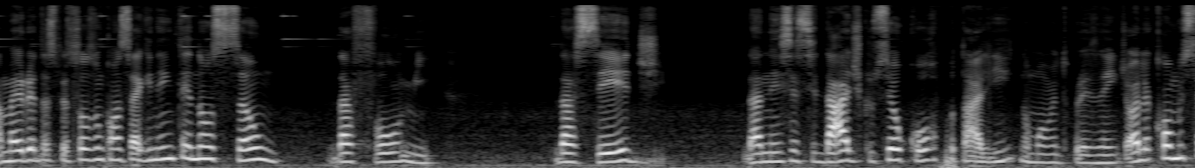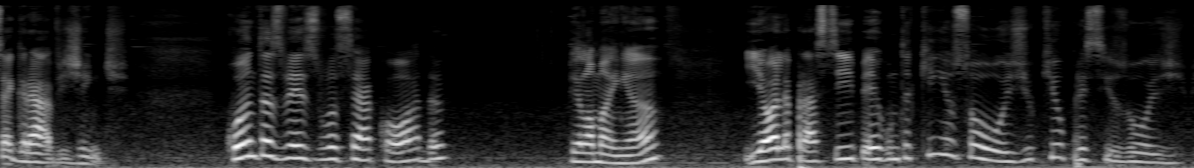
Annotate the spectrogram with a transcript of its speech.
a maioria das pessoas não consegue nem ter noção da fome, da sede, da necessidade que o seu corpo está ali no momento presente. Olha como isso é grave, gente. Quantas vezes você acorda pela manhã e olha para si e pergunta quem eu sou hoje, o que eu preciso hoje?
